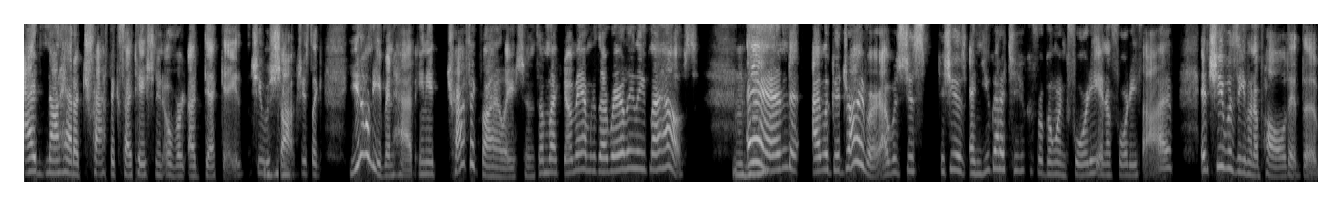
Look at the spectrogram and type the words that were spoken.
I'd not had a traffic citation in over a decade. She was Mhm. shocked. She's like, you don't even have any traffic violations. I'm like, no, ma'am, because I rarely leave my house. Mhm. And I'm a good driver. I was just, she goes, and you got a ticket for going 40 and a 45? And she was even appalled at the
